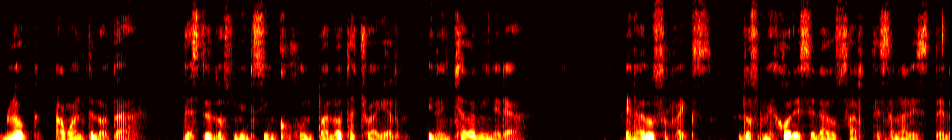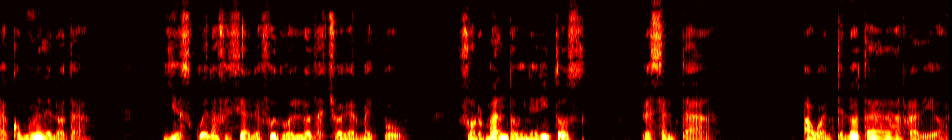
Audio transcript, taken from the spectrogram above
Blog Aguante Lota, desde 2005 junto a Lota Schwager y la hinchada minera. Helados Rex, los mejores helados artesanales de la comuna de Lota. Y Escuela Oficial de Fútbol Lota Schwager Maipú, formando mineritos, presenta Aguante Lota Radio.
